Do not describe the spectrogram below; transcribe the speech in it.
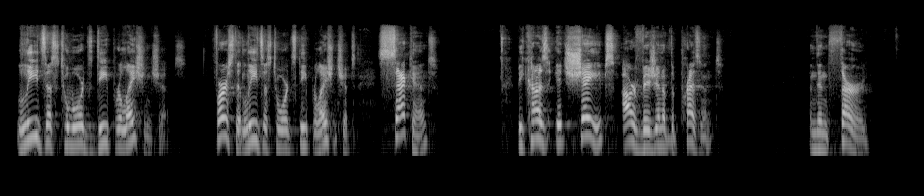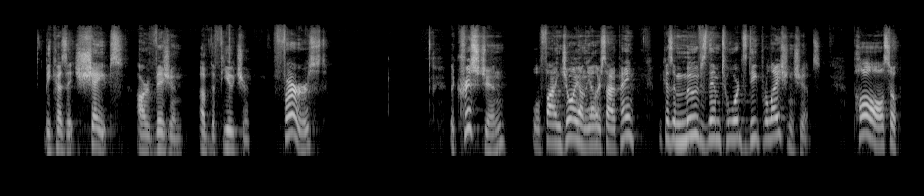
leads us towards deep relationships. First, it leads us towards deep relationships. Second, because it shapes our vision of the present. And then third, because it shapes our vision of the future. First, the Christian will find joy on the other side of pain because it moves them towards deep relationships. Paul, so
